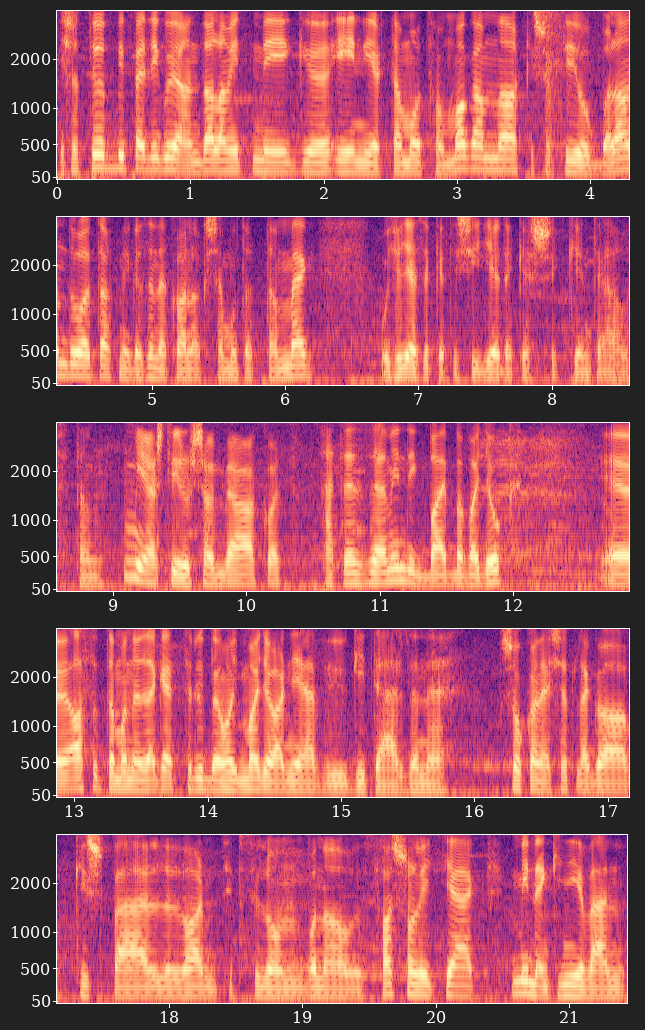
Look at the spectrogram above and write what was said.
és a többi pedig olyan dal, amit még én írtam otthon magamnak, és a fiókba landoltak, még a zenekarnak sem mutattam meg, úgyhogy ezeket is így érdekességként elhoztam. Mi a stíluson bealkotsz? Hát ezzel mindig bajba vagyok. Azt tudtam mondani legegyszerűbben, hogy magyar nyelvű gitárzene sokan esetleg a Kispál 30Y vonalhoz hasonlítják. Mindenki nyilván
